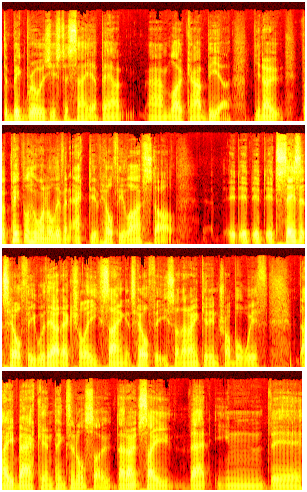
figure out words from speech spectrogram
the big brewers used to say about um, low carb beer. You know, for people who want to live an active, healthy lifestyle, it, it, it, says it's healthy without actually saying it's healthy, so they don't get in trouble with ABAC and things. And also, they don't say that in their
